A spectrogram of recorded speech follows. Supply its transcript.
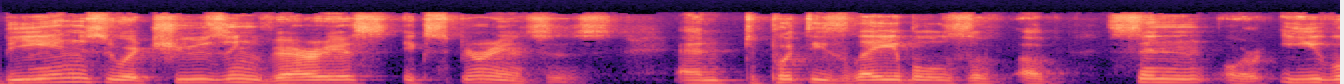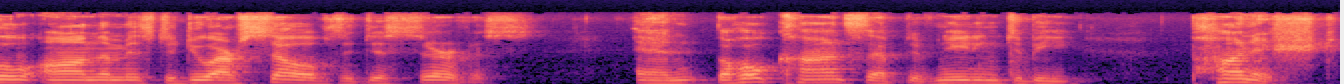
beings who are choosing various experiences. And to put these labels of, of sin or evil on them is to do ourselves a disservice. And the whole concept of needing to be punished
